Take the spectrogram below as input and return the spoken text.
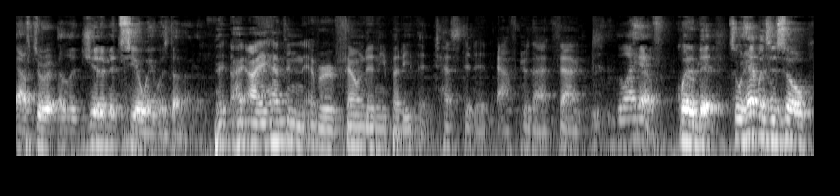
after a legitimate COA was done on them. But I, I haven't ever found anybody that tested it after that fact. Well, I have quite a bit. So what happens is, so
